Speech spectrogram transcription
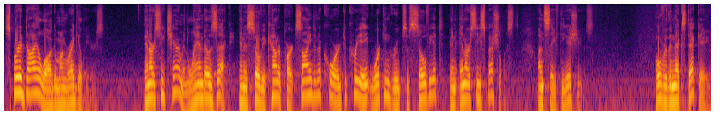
spurred a dialogue among regulators. NRC Chairman Lando Zech and his Soviet counterpart signed an accord to create working groups of Soviet and NRC specialists on safety issues. Over the next decade,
